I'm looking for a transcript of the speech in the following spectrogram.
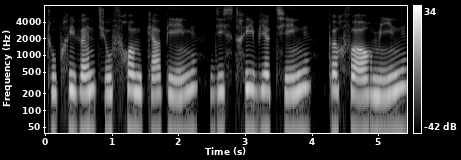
to prevent you from copying, distributing, performing,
